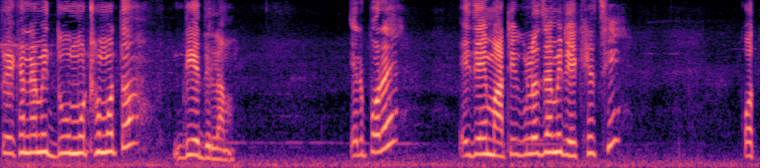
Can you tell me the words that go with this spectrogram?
তো এখানে আমি দু মুঠো মতো দিয়ে দিলাম। এরপরে এই যে এই মাটিগুলো যে আমি রেখেছি, কত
